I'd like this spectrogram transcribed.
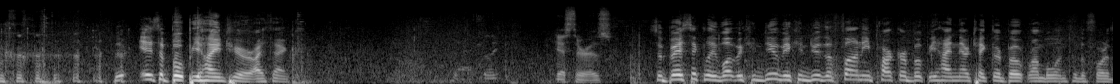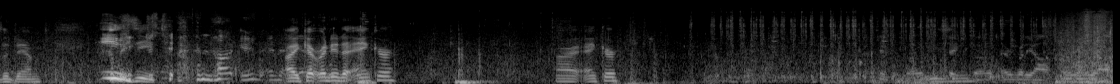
There is a boat behind here, I think. Yes, there is. So basically, what we can do, we can do the funny, park our boat behind there, take their boat, rumble into the fort of the damned. Easy. I'm not in an. All right, get ready to anchor. All right, anchor. Take the boat. Take the boat. Everybody off. Everybody off.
